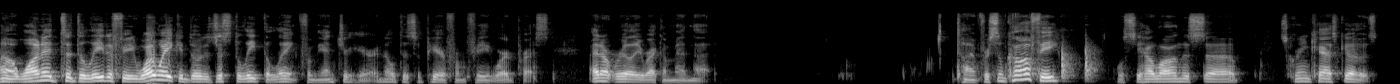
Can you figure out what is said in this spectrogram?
uh, wanted to delete a feed, one way you can do it is just delete the link from the entry here and it'll disappear from Feed WordPress. I don't really recommend that. Time for some coffee. We'll see how long this uh, screencast goes.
